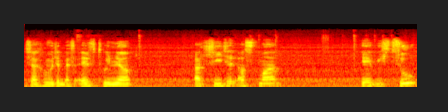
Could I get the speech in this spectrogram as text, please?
ich sage mal mit dem F11-Tool mir ercheatet erstmal. Gebe ich zu.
